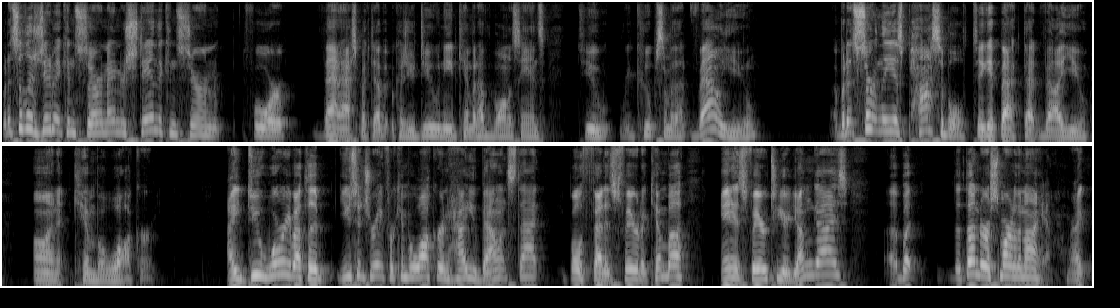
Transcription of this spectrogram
But it's a legitimate concern. I understand the concern for that aspect of it because you do need Kemba to have the ball in his hands to recoup some of that value. But it certainly is possible to get back that value on Kemba Walker. I do worry about the usage rate for Kemba Walker and how you balance that. Both that is fair to Kemba and is fair to your young guys. Uh, but the Thunder are smarter than I am, right?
